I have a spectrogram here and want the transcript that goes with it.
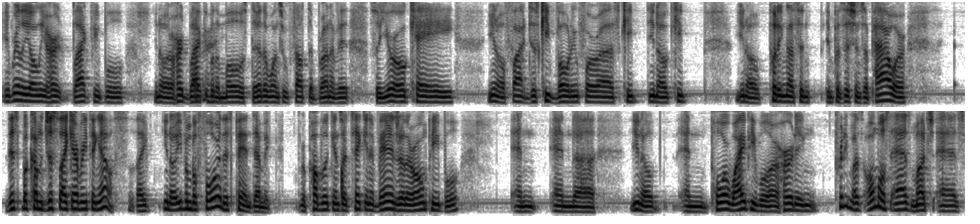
It really only hurt black people. You know, it hurt black people the most. They're the ones who felt the brunt of it. So you're okay. You know, fine. Just keep voting for us. Keep you know keep you know putting us in, in positions of power this becomes just like everything else. Like you know, even before this pandemic, Republicans are taking advantage of their own people, and and uh, you know, and poor white people are hurting pretty much almost as much as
